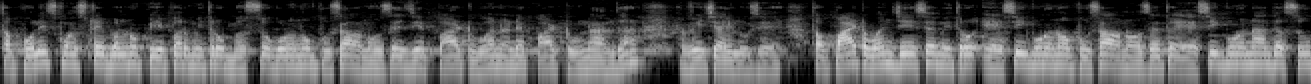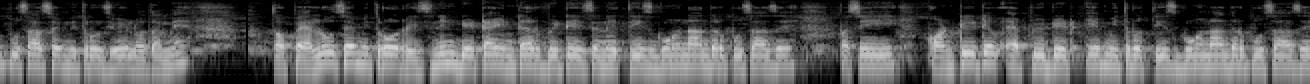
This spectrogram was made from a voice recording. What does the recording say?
તો પોલીસ કોન્સ્ટેબલનું પેપર મિત્રો બસો ગુણનું પૂછાવાનું છે, જે પાર્ટ વન અને પાર્ટ ટુના અંદર વેચાયેલું છે. તો પાર્ટ વન જે છે મિત્રો એંસી ગુણનો પૂછાવાનો છે. તો એંસી ગુણના અંદર શું પૂછાશે મિત્રો જોઈ લો તમે. તો પહેલું છે મિત્રો રિઝનિંગ ડેટા ઇન્ટરપ્રિટેશન એ ત્રીસ ગુણના અંદર પૂછાશે. પછી ક્વોન્ટિટેટિવ એપ્યુડેટ એ મિત્રો ત્રીસ ગુણના અંદર પૂછાશે.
